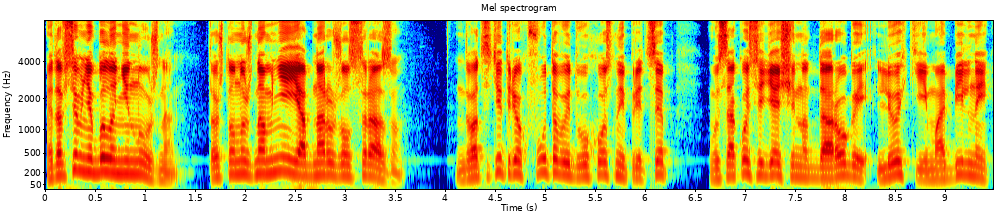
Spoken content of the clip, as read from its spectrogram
Это все мне было не нужно. То, что нужно мне, я обнаружил сразу. 23-футовый двухосный прицеп, высоко сидящий над дорогой, легкий и мобильный,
